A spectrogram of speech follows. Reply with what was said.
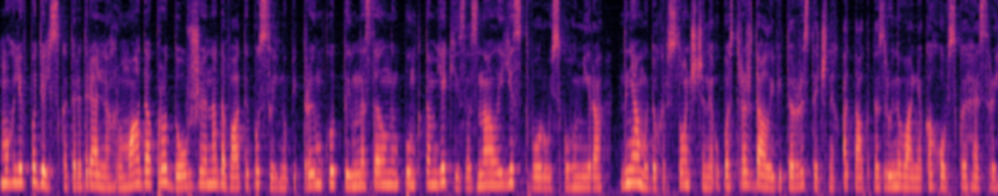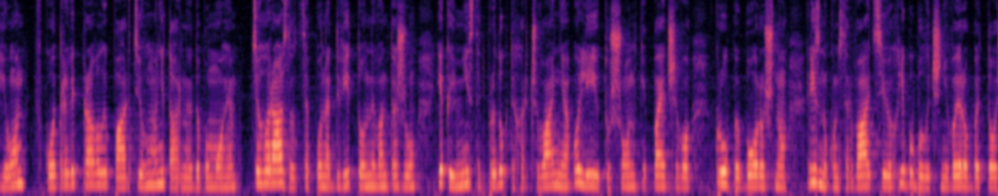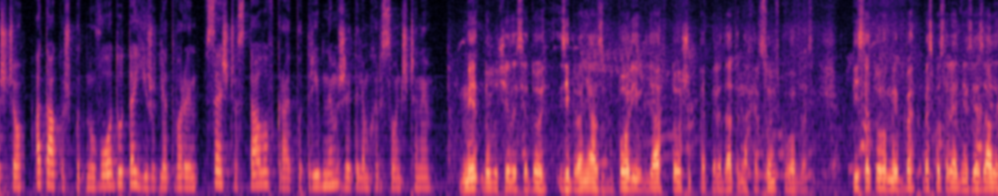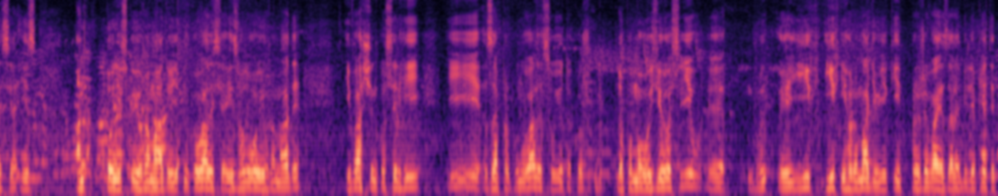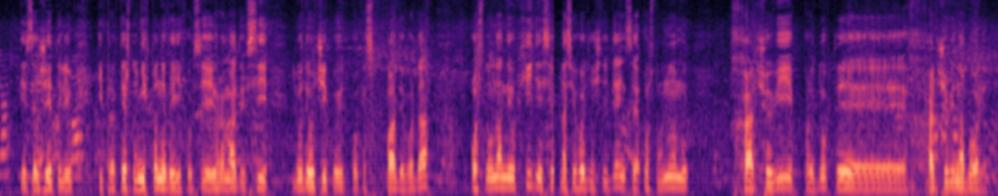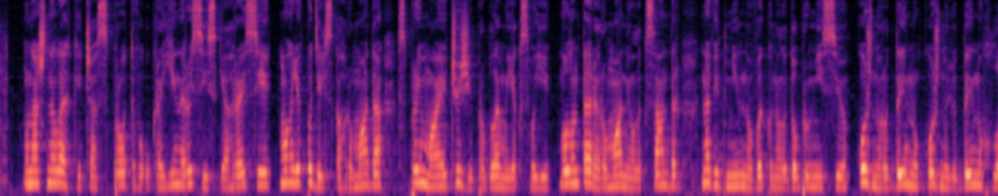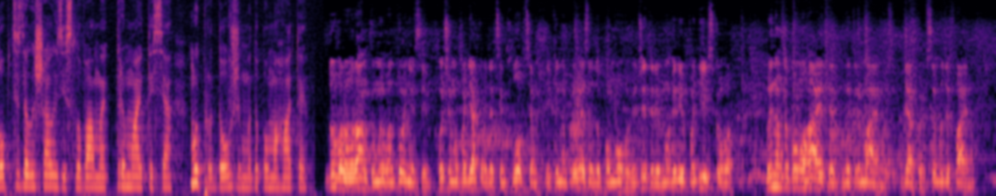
Могилів-Подільська територіальна громада продовжує надавати посильну підтримку тим населеним пунктам, які зазнали єство руського міра. Днями до Херсонщини у постраждалий від терористичних атак та зруйнування Каховської ГЕС регіон вкотре відправили партію гуманітарної допомоги. Цього разу це понад дві тонни вантажу, який містить продукти харчування, олію, тушонки, печиво, крупи, борошно, різну консервацію, хлібобуличні вироби тощо, а також питну воду та їжу для тварин. Все, що стало вкрай потрібним жителям Херсонщини. Ми долучилися до зібрання зборів для того, щоб передати на Херсонську область. Після того ми безпосередньо зв'язалися із Антонівською громадою, спілкувалися із головою громади Іващенко Сергій і запропонували свою також допомогу. З його слів, е, в е, їх, громаді, в якій проживає зараз біля п'яти тисяч жителів, і практично ніхто не виїхав з цієї громади. Всі люди очікують, поки спаде вода. Основна необхідність на сьогоднішній день це основному харчові продукти, харчові набори. У наш нелегкий час спротиву України російській агресії Могилів-Подільська громада сприймає чужі проблеми як свої. Волонтери Роман і Олександр на відмінно виконали добру місію. Кожну родину, кожну людину хлопці залишали зі словами Тримайтеся, ми продовжимо допомагати. Доброго ранку, ми в Антонівці. Хочемо подякувати цим хлопцям, які нам привезли допомогу від жителів Могилів Подільського. Ви нам допомагаєте, ми тримаємось. Дякую, все буде файно.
